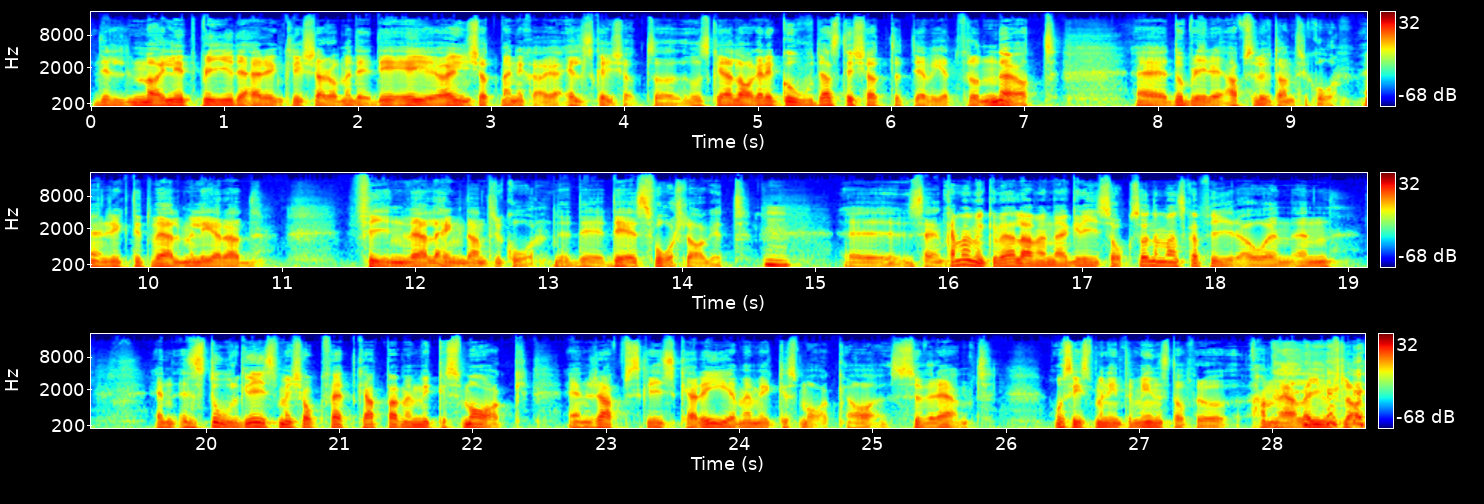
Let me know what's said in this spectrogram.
det, möjligt blir ju det här en klyscha då, men det, det är ju, jag är ju en köttmänniska, jag älskar ju kött. Så, och ska jag laga det godaste köttet jag vet från nöt, eh, då blir det absolut entrecote. En riktigt välmelerad, fin, välhängd entrecote. Det, det, det är svårslaget. Eh, sen kan man mycket väl använda gris också när man ska fira och en, en en, en stor gris med tjock fettkappa med mycket smak. En rapsgriskarré med mycket smak. Ja, suveränt. Och sist men inte minst då för att hamna i alla djurslag.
